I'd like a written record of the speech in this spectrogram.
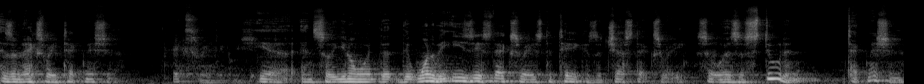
as an X-ray technician. X-ray technician. Yeah, and so you know the, the, one of the easiest X-rays to take is a chest X-ray. So as a student technician,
